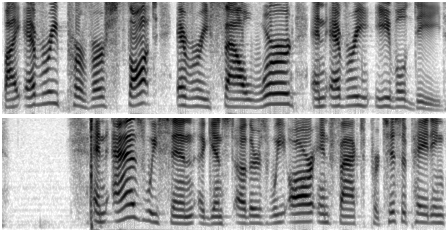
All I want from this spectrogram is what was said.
by every perverse thought, every foul word, and every evil deed. And as we sin against others, we are in fact participating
